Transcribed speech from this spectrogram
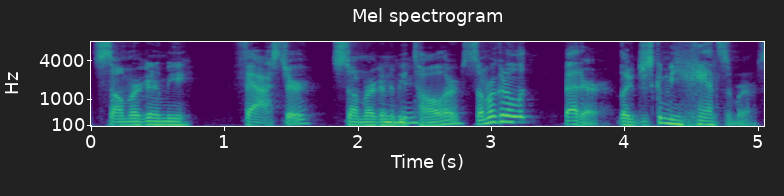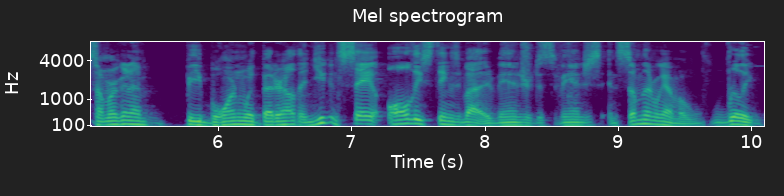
Some are going to be faster. Some are going to mm-hmm. be taller. Some are going to look better. Like just going to be handsomer. Some are going to be born with better health. And you can say all these things about advantage or disadvantages, and some of them are going to have a really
